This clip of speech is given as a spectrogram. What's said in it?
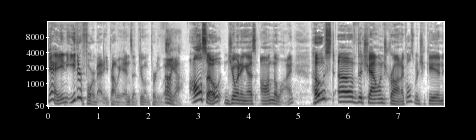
Yeah, in either format, he probably ends up doing pretty well. Oh yeah. Also joining us on the line, host of the Challenge Chronicles, which you can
